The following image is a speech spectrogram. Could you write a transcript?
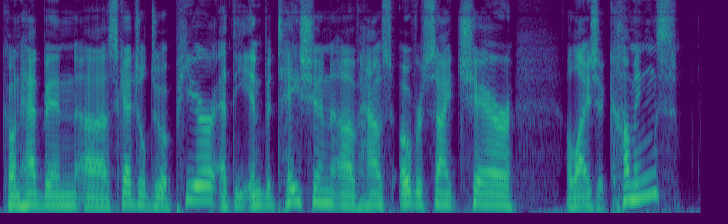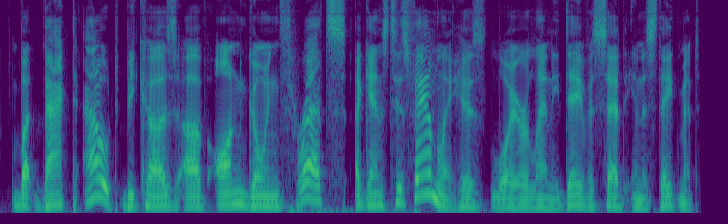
Cohen had been uh, scheduled to appear at the invitation of House Oversight Chair Elijah Cummings, but backed out because of ongoing threats against his family, his lawyer Lanny Davis said in a statement.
